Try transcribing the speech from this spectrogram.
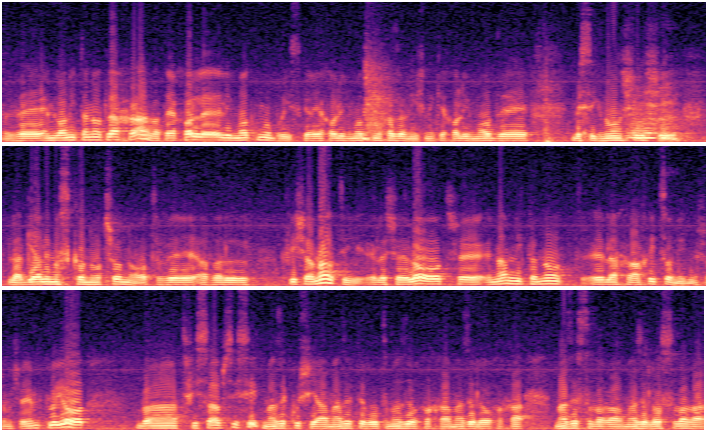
והן לא ניתנות להכרעה, ואתה יכול אה, ללמוד כמו בריסקר, יכול ללמוד כמו חזונישניק, יכול ללמוד אה, בסגנון שלישי, להגיע למסקנות שונות, ו... אבל כפי שאמרתי, אלה שאלות שאינן ניתנות אה, להכרעה חיצונית, משום שהן תלויות בתפיסה הבסיסית, מה זה קושייה, מה זה תירוץ, מה זה הוכחה, מה זה לא הוכחה, מה זה סברה, מה זה לא סברה,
